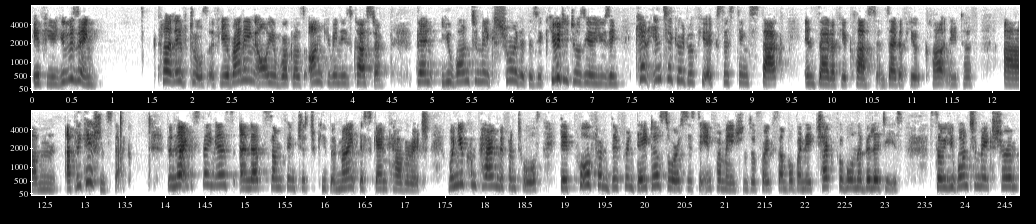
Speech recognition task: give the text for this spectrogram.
if you're using cloud native tools, if you're running all your workloads on Kubernetes cluster, then you want to make sure that the security tools you're using can integrate with your existing stack inside of your cluster, inside of your cloud native um, application stack. The next thing is, and that's something just to keep in mind, is scan coverage. When you're comparing different tools, they pull from different data sources the information. So, for example, when they check for vulnerabilities, so you want to make sure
